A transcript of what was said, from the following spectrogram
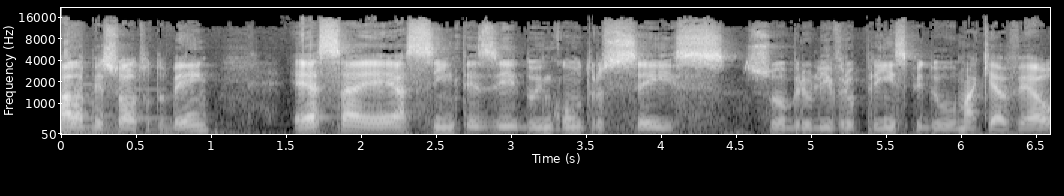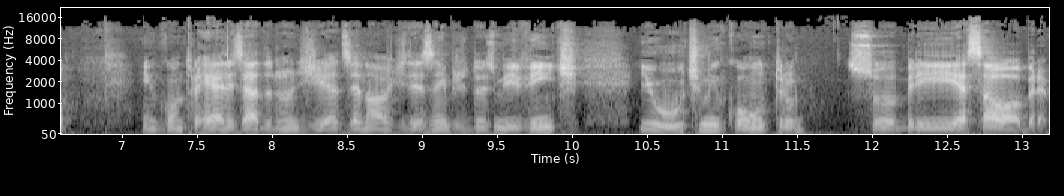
Fala pessoal, tudo bem? Essa é a síntese do encontro 6 sobre o livro Príncipe do Maquiavel, encontro realizado no dia 19 de dezembro de 2020 e o último encontro sobre essa obra.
